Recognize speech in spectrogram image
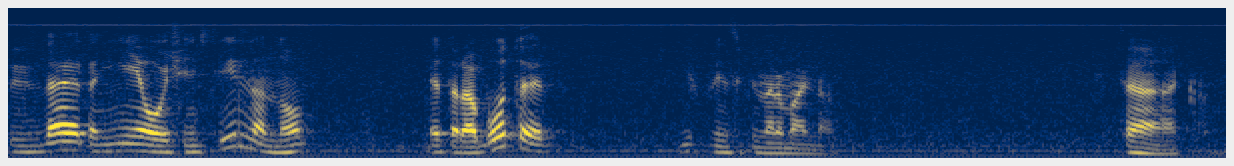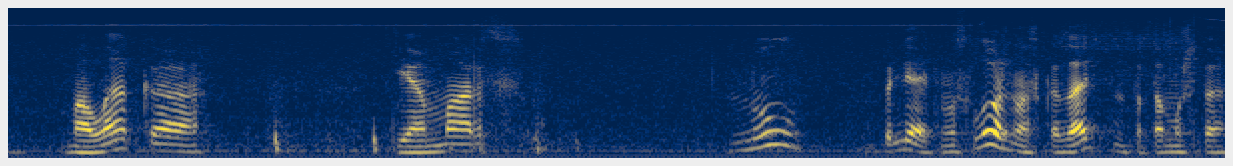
То есть, да, это не очень сильно, но это работает. И, в принципе, нормально. Так, Малака, Тиамарс. Ну, блять, ну сложно сказать, потому что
